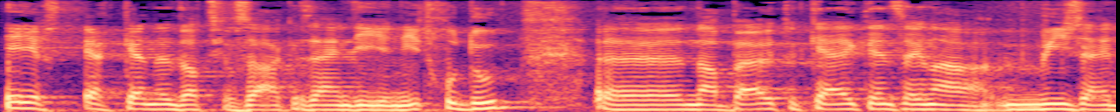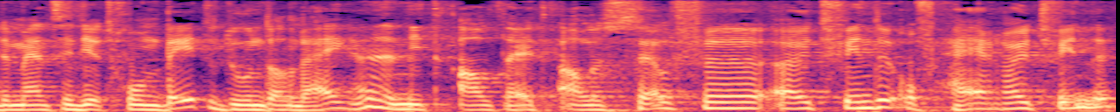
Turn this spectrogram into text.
Eerst erkennen dat er zaken zijn die je niet goed doet. Eh, naar buiten kijken en zeggen, nou, wie zijn de mensen die het gewoon beter doen dan wij? Hè? Niet altijd alles zelf eh, uitvinden of heruitvinden.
